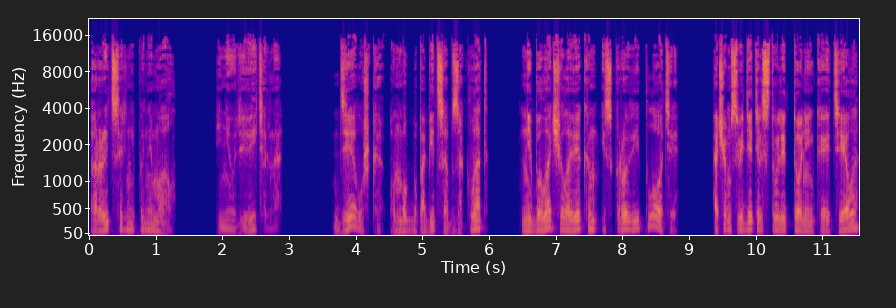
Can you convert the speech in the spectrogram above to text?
рыцарь не понимал. И неудивительно. Девушка, он мог бы побиться об заклад, не была человеком из крови и плоти, о чем свидетельствовали тоненькое тело,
